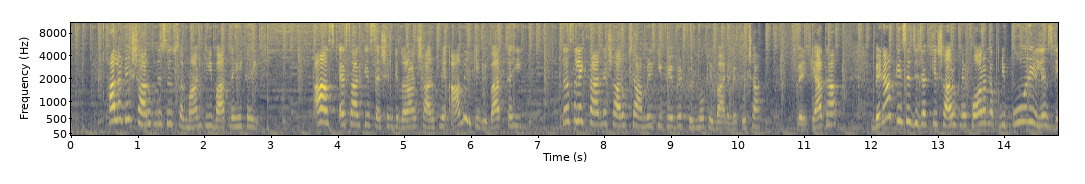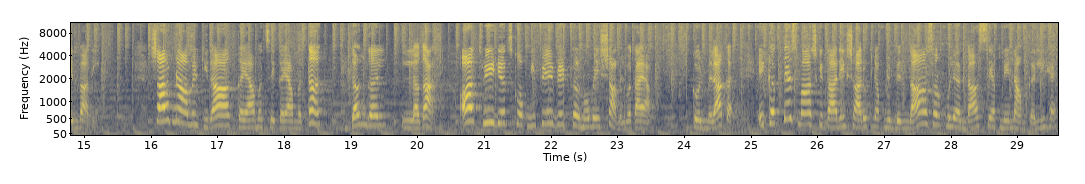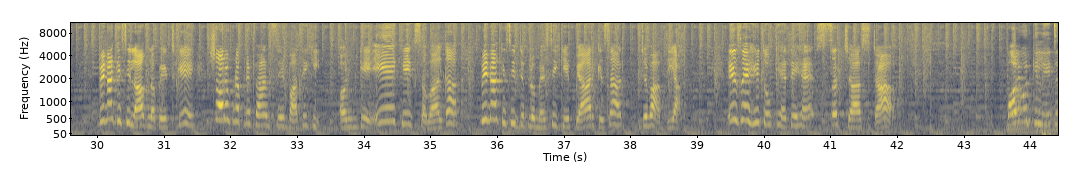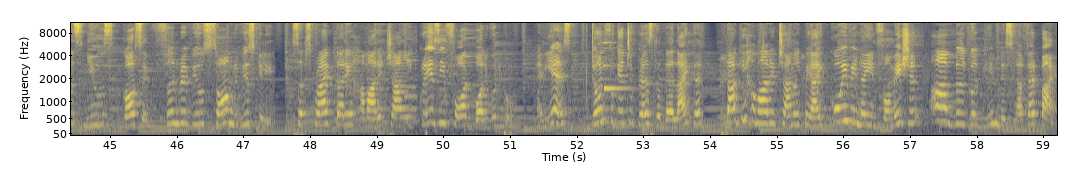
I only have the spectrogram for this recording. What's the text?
हालाँकि शाहरुख ने सिर्फ़ सलमान की बात नहीं कही। आज एस के सेशन के दौरान शाहरुख ने आमिर की भी बात कही। दरअसल एक फ़ैन ने शाहरुख से आमिर की फेवरेट फ़िल्मों के बारे में पूछा। फिर क्या था? बिना किसी झिझक के शाहरुख ने फ़ौरन अपनी पूरी लिस्ट गिनवा दी। शाहरुख ने आमिर की राख कयामत से कयामत तक दंगल लगान और थ्री इडियट्स को अपनी फेवरेट फ़िल्मों में शामिल बताया। कुल मिलाकर 31 मार्च की तारीख शाहरुख ने अपने बिंदास और खुले अंदाज से अपने नाम कर ली है। बिना किसी लाग लपेट के शाहरुख ने अपने फैंस से बातें की और उनके एक एक सवाल का बिना किसी डिप्लोमेसी के प्यार के साथ जवाब दिया। इसे ही तो कहते हैं सच्चा स्टार। बॉलीवुड की latest news gossip film reviews song reviews के लिए सब्सक्राइब करें हमारे चैनल क्रेजी फॉर बॉलीवुड को। And yes don't forget to press the bell icon ताकि हमारे चैनल पे आई कोई भी नई इन्फॉर्मेशन आप बिल्कुल भी मिस ना कर पाएँ।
